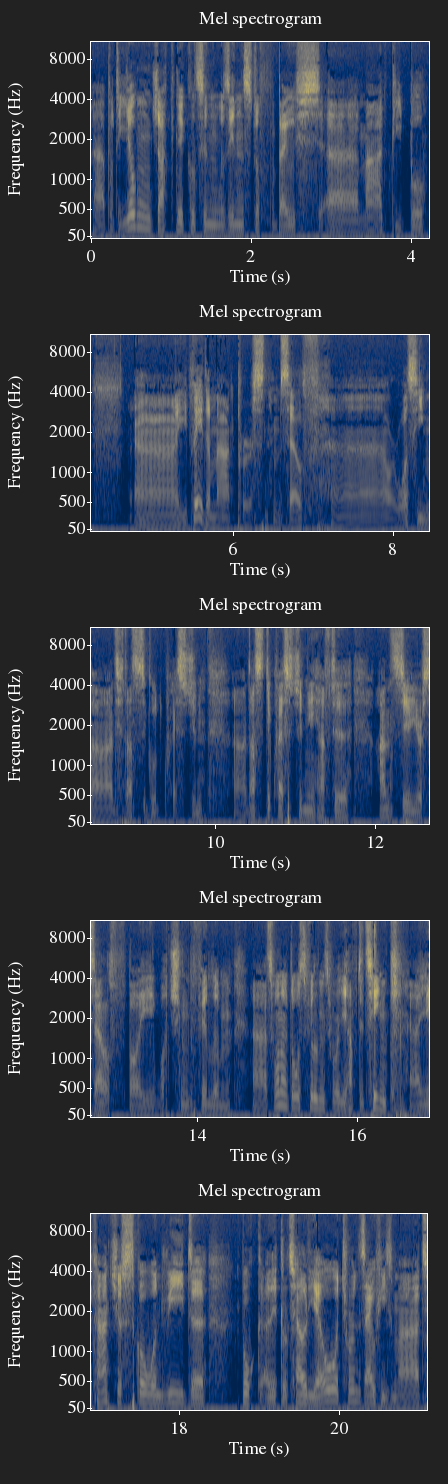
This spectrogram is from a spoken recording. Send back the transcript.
uh, but the young Jack Nicholson was in stuff about uh, mad people. Uh, he played a mad person himself, uh, or was he mad? That's a good question. Uh, that's the question you have to answer yourself by watching the film. Uh, it's one of those films where you have to think. Uh, you can't just go and read the book and it'll tell you, oh, it turns out he's mad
